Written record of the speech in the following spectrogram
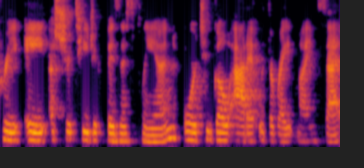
create a strategic business plan or to go at it with the right mindset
